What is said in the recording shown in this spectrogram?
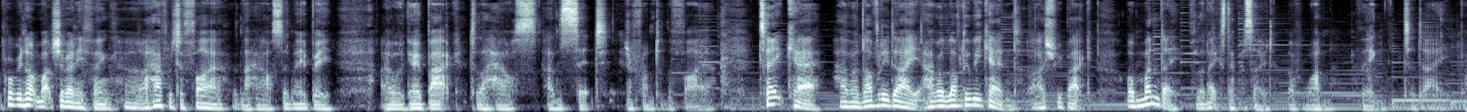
Probably not much of anything. Uh, I have lit a fire in the house, so maybe I will go back to the house and sit in front of the fire. Take care. Have a lovely day. Have a lovely weekend. I shall be back on Monday for the next episode of One Thing Today.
